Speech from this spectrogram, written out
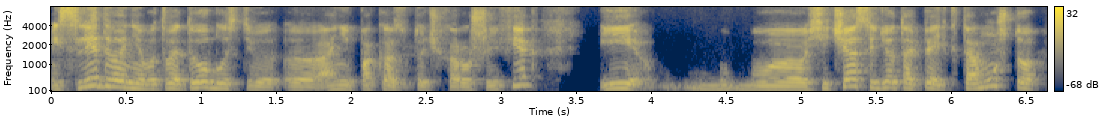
исследования вот в этой области, э, они показывают очень хороший эффект, и сейчас идет опять к тому, что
